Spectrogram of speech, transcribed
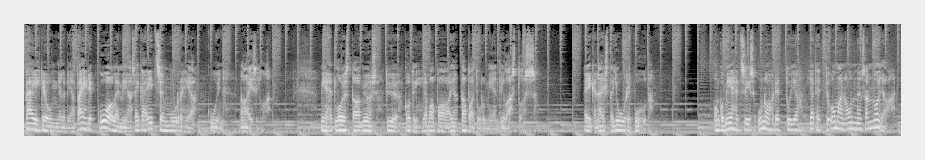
päihdeongelmia, päihdekuolemia sekä itsemurhia kuin naisilla. Miehet loistaa myös työ-, koti- ja vapaa-ajan tapaturmien tilastoissa. Eikä näistä juuri puhuta. Onko miehet siis unohdettu ja jätetty oman onnensa nojaan?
